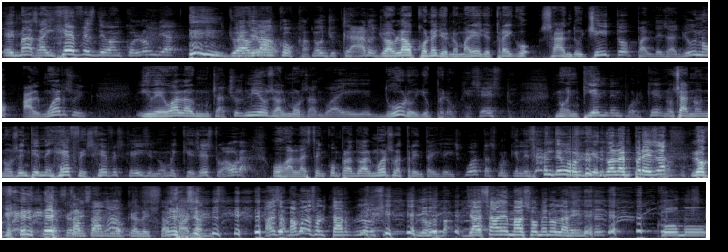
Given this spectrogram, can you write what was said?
Es más, hay jefes de Bancolombia. yo he hablado. llevan coca. No, yo, claro, yo he hablado con ellos. No, María, yo traigo sanduchito para el desayuno, almuerzo y, y veo a los muchachos míos almorzando ahí duro. Y yo, ¿pero qué es esto? No entienden por qué. O sea, no, no se entienden jefes, jefes que dicen, no, me, ¿qué es esto? Ahora, ojalá estén comprando almuerzo a 36 cuotas porque les están devolviendo a la empresa lo que les Lo que, pagando. lo que le está pagando. Ah, Vamos a soltar los, los- Ya sabe más o menos la gente cómo,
